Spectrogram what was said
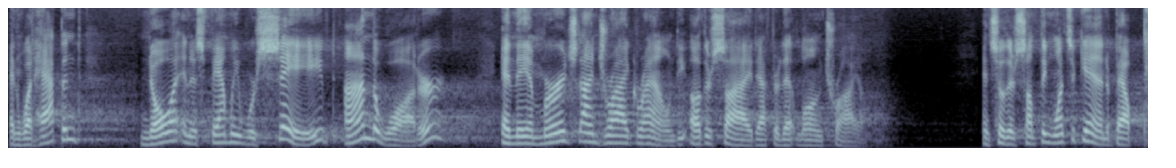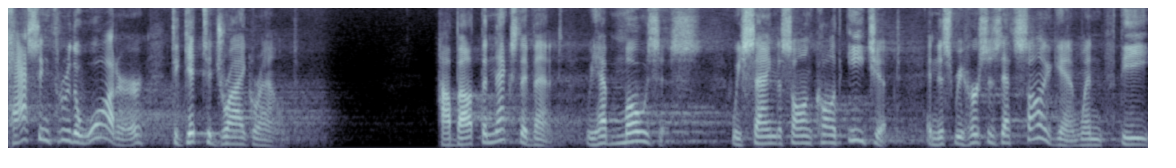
And what happened? Noah and his family were saved on the water, and they emerged on dry ground, the other side, after that long trial. And so there's something, once again, about passing through the water to get to dry ground. How about the next event? We have Moses. We sang the song called Egypt. And this rehearses that song again. When the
